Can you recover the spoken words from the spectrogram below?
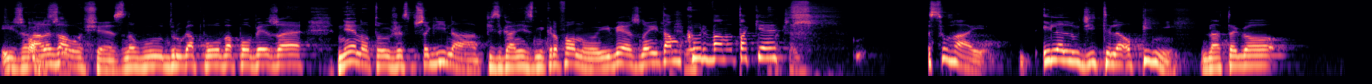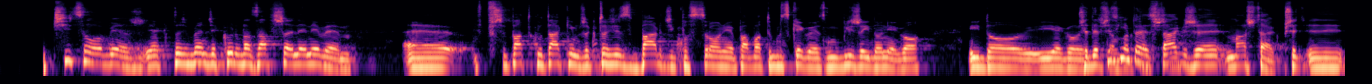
I że pomysł. należało się. Znowu druga połowa powie, że nie no, to już jest przegina, pizganie z mikrofonu i wiesz, no i tam kurwa, no takie... Słuchaj, ile ludzi, tyle opinii. Dlatego ci, co wiesz, jak ktoś będzie kurwa zawsze, nie, nie wiem, e, w przypadku takim, że ktoś jest bardziej po stronie Pawła Tyburskiego, jest mu bliżej do niego i do jego... Przede wszystkim to jest tak, że masz tak, prze, y,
